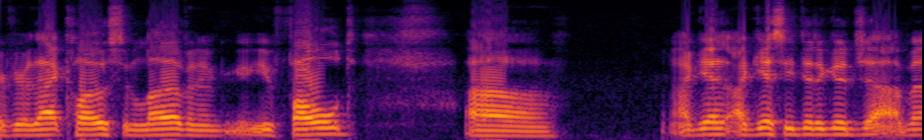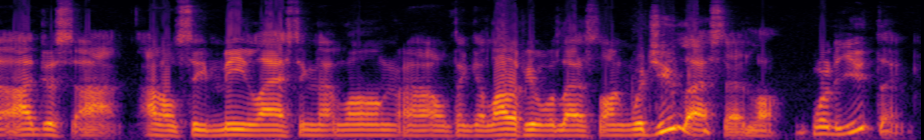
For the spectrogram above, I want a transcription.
if you're that close in love and you fold, uh, I guess I guess he did a good job. But I just I, I don't see me lasting that long. I don't think a lot of people would last long. Would you last that long? What do you think?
